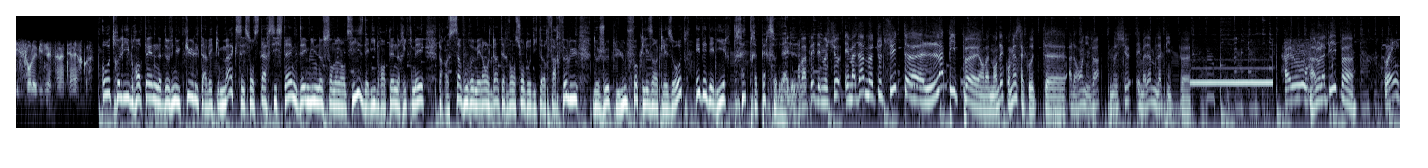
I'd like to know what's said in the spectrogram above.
il se fourre le business à l'intérieur, quoi. Autre libre antenne devenue culte avec Max et son Star System dès 1996, des libres antennes rythmées par un savoureux mélange d'interventions d'auditeurs farfelus, de jeux plus loufoques les uns que les autres et des délires très très personnels. On va appeler des monsieur et madame tout de suite euh, la pipe. On va demander combien ça coûte. Euh, alors on y va, monsieur et madame la pipe. Allô Allô la pipe Oui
